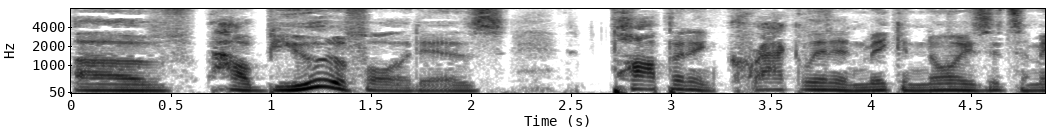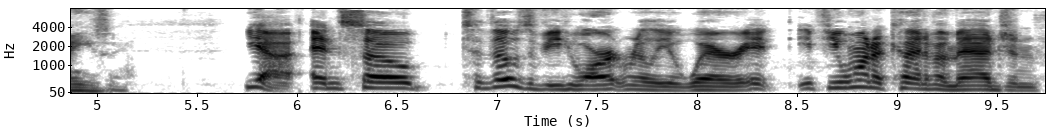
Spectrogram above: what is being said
of how beautiful it is, popping and crackling and making noise. It's amazing. Yeah, and so to those of you who aren't really aware, it, if you want to kind of imagine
